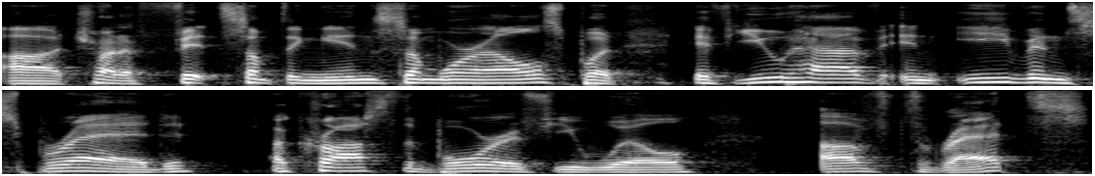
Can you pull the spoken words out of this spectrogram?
uh, try to fit something in somewhere else. But if you have an even spread across the board, if you will, of threats,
